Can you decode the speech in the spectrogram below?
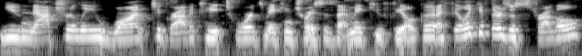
you naturally want to gravitate towards making choices that make you feel good. I feel like if there's a struggle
